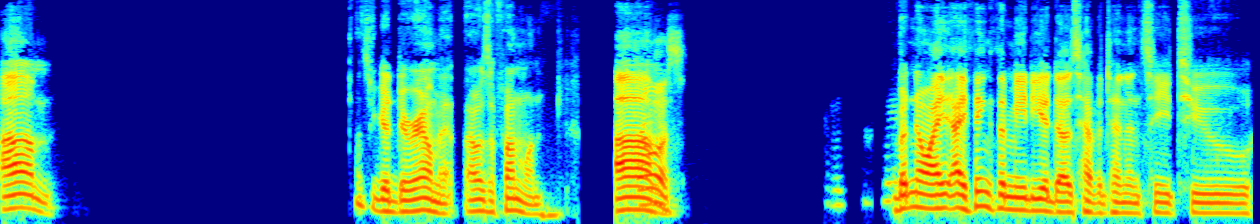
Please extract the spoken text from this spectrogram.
Um That's a good derailment. That was a fun one. That Um was. but no, I, I think the media does have a tendency to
